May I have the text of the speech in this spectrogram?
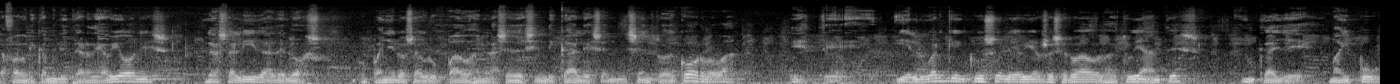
la fábrica militar de aviones, la salida de los compañeros agrupados en las sedes sindicales en el centro de Córdoba, este, y el lugar que incluso le habían reservado los estudiantes, en calle Maipú,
